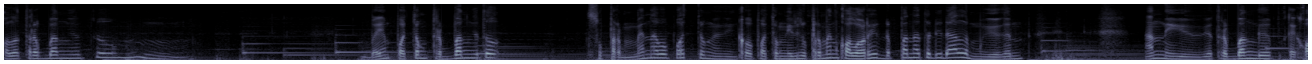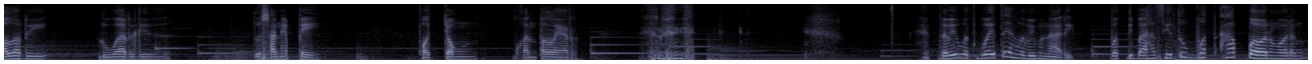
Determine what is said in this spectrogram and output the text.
Kalau terbang itu hmm, bayang pocong terbang itu Superman apa pocong ini kalau pocong jadi Superman kolornya di depan atau di dalam gitu kan? Aneh gitu dia terbang gitu pakai kolor di luar gitu. Tulisannya P. Pocong bukan peler. Tapi buat gue itu yang lebih menarik buat dibahas itu buat apa orang-orang?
